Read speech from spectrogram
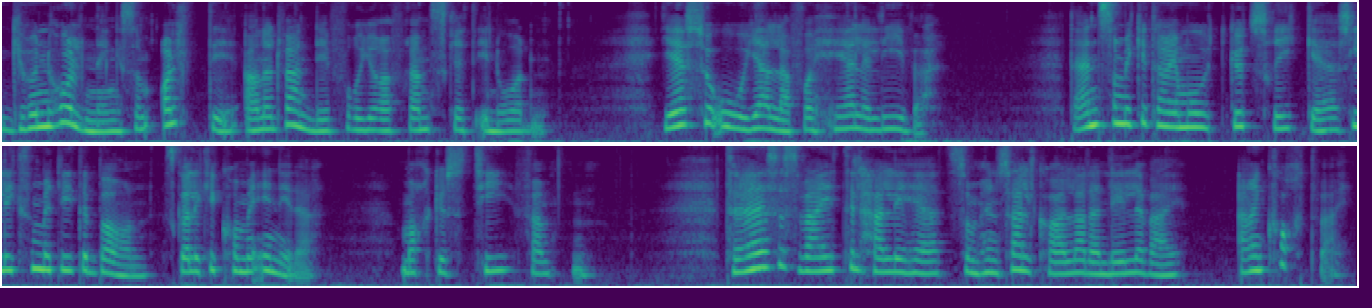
grunnholdning som alltid er nødvendig for å gjøre fremskritt i nåden. Jesu ord gjelder for hele livet. Den som ikke tar imot Guds rike slik som et lite barn, skal ikke komme inn i det. Markus 10, 15. Thereses vei til hellighet, som hun selv kaller den lille vei, er en kort vei.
